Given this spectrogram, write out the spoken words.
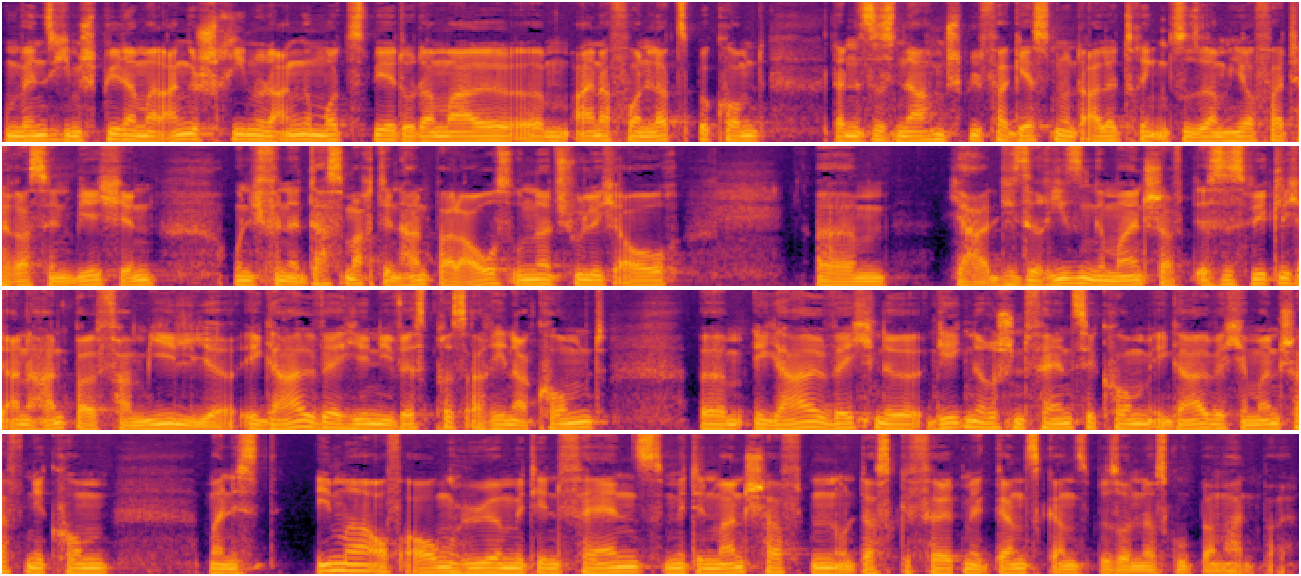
und wenn sich im Spiel dann mal angeschrien oder angemotzt wird oder mal ähm, einer von Latz bekommt, dann ist es nach dem Spiel vergessen und alle trinken zusammen hier auf der Terrasse ein Bierchen und ich finde, das macht den Handball aus und natürlich auch ähm, ja, diese Riesengemeinschaft, es ist wirklich eine Handballfamilie. Egal wer hier in die Westpress Arena kommt, ähm, egal welche gegnerischen Fans hier kommen, egal welche Mannschaften hier kommen, man ist immer auf Augenhöhe mit den Fans, mit den Mannschaften und das gefällt mir ganz, ganz besonders gut beim Handball.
